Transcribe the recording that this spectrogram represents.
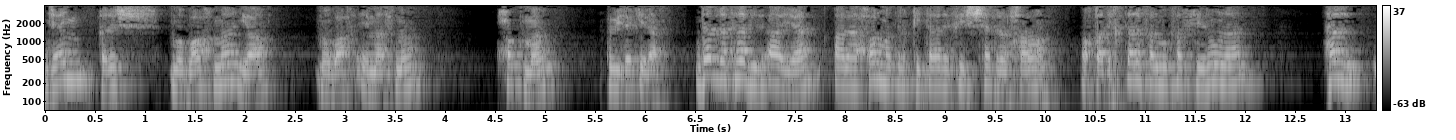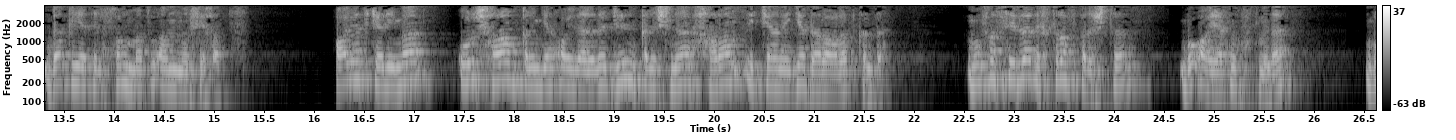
جن قلش مباح ما يا مباح إماس ما؟ حكم دلت هذه الآية على حرمة القتال في الشهر الحرام. وقد اختلف المفسرون هل بقيت الحرمة أم نسخت. آية كريمة urush harom qilingan oylarida jang qilishni harom ekaniga dalolat qildi mufassirlar ixtirof qilishdi bu oyatni hukmida bu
